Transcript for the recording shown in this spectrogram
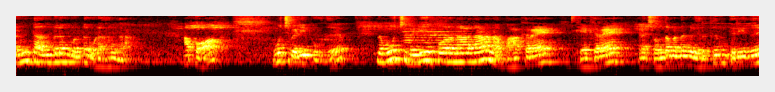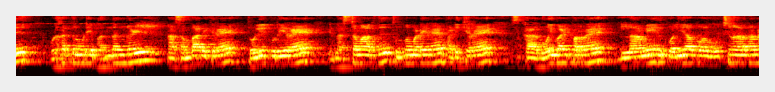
ரெண்டு அங்குலம் கொண்ட உலகங்கிறான் அப்போ மூச்சு வெளியே போகுது. இந்த மூச்சு வெளியே போறதுனால தானே நான் பார்க்கறேன் கேட்கறேன். எனக்கு சொந்த பந்தங்கள் இருக்குதுன்னு தெரியுது. உலகத்தினுடைய பந்தங்கள் நான் சம்பாதிக்கிறேன் தொழில் புரியறேன் நஷ்டமாகுது துன்பம் அடைகிறேன் படிக்கிறேன் க- நோய்வாய்ப்படுறேன். எல்லாமே இதுக்கு வழியாக போகிற மூச்சுனால தானே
